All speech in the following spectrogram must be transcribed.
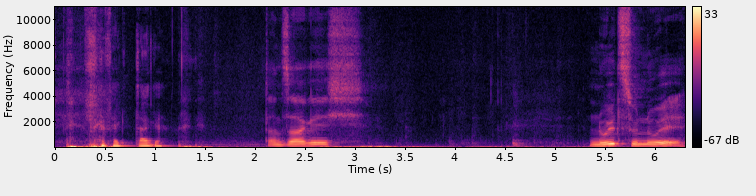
Perfekt, danke. Dann sage ich 0 zu 0.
